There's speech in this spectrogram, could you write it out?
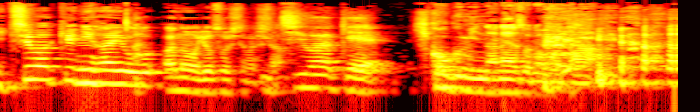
一分け二敗を、あの、予想してました。一分け、非国民だね、それまた。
